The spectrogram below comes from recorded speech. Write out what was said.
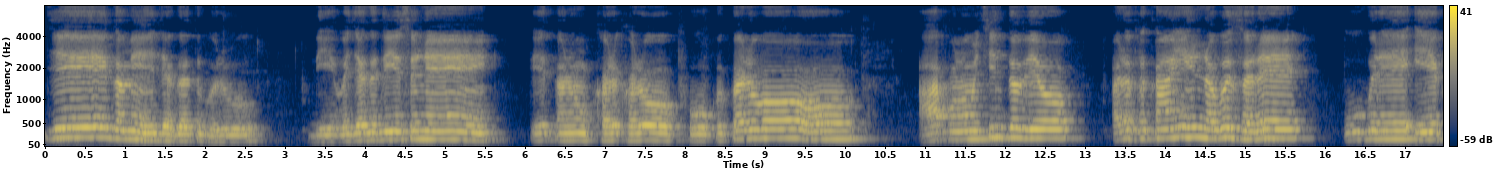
જે ગમે જગત ગુરુ, દેવ જગદીશને તે તણો ખરખરો ફૂક કરવો. આપણો ચિંતવ્યો અર્થ કાંઈ નવસરે ઉગરે એક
